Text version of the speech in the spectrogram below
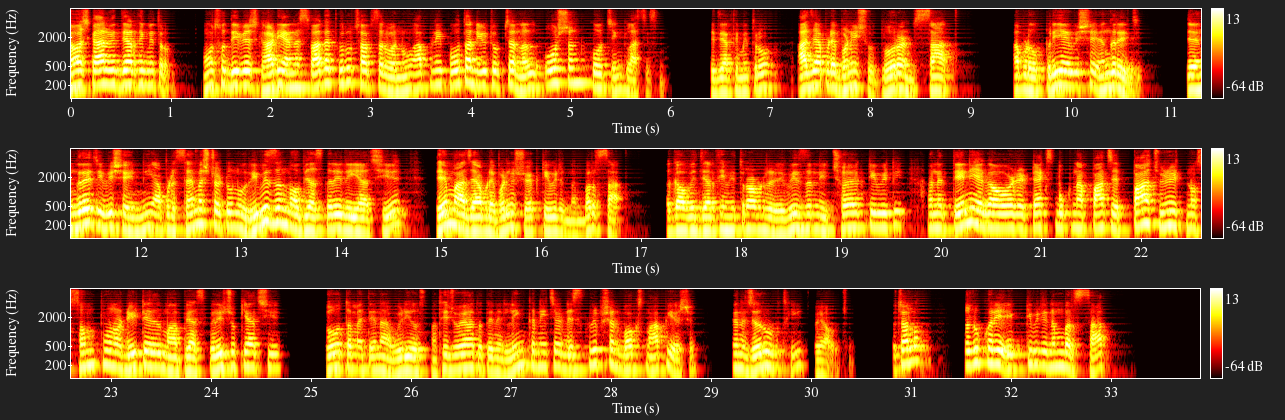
નમસ્કાર વિદ્યાર્થી મિત્રો. હું છું દિવેશ ઘાડી અને સ્વાગત કરું છું આપ સર્વનું આપની પોતાની યુટ્યુબ ચેનલ ઓશન કોચિંગ ક્લાસીસમાં. વિદ્યાર્થી મિત્રો, આજે આપણે ભણીશું ધોરણ સાત, આપણો પ્રિય વિષય અંગ્રેજી. જે અંગ્રેજી વિષયની આપણે સેમેસ્ટર ટુનું રિવિઝનનો અભ્યાસ કરી રહ્યા છીએ. જેમાં આજે આપણે ભણીશું એક્ટિવિટી નંબર સાત. અગાઉ વિદ્યાર્થી મિત્રો, આપણે રિવિઝનની છ એક્ટિવિટી અને તેની અગાઉ આપણે ટેક્સ્ટ બુકના પાંચે પાંચ યુનિટનો સંપૂર્ણ ડિટેલમાં અભ્યાસ કરી ચૂક્યા છીએ. જો તમે તેના વિડીયોઝ નથી જોયા, તો તેની લિંક નીચે ડિસ્ક્રિપ્શન બોક્સમાં આપી હશે. તેને જરૂરથી જોઈ આવજો. તો ચાલો, શરૂ કરીએ એક્ટિવિટી નંબર સાત.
